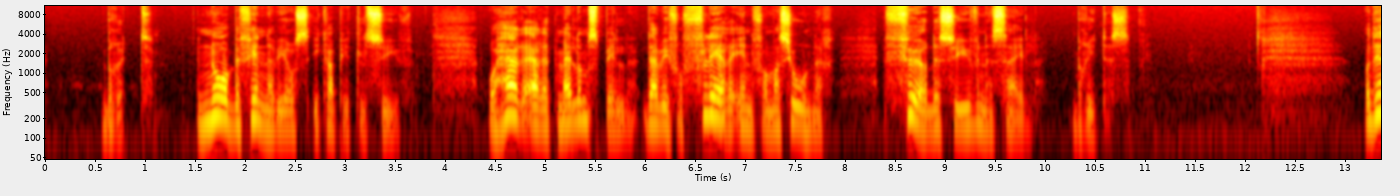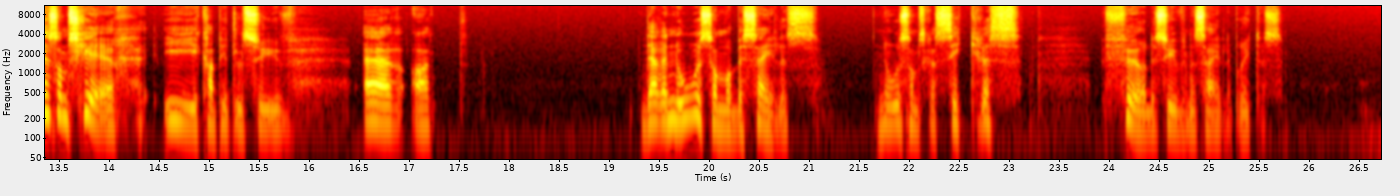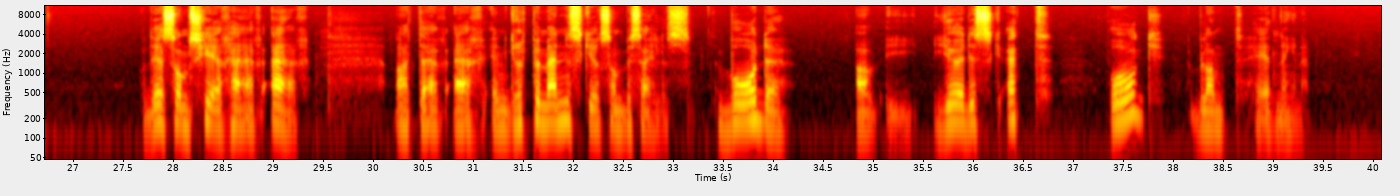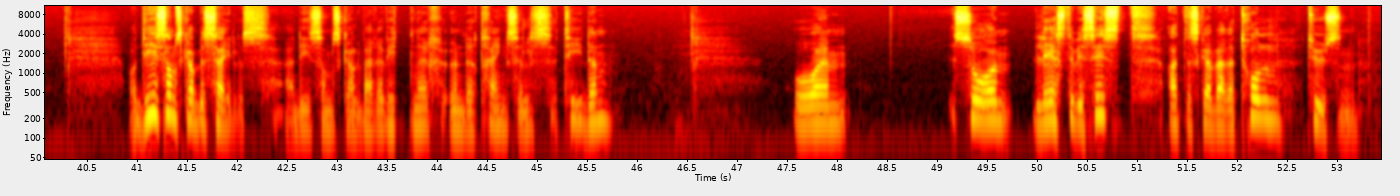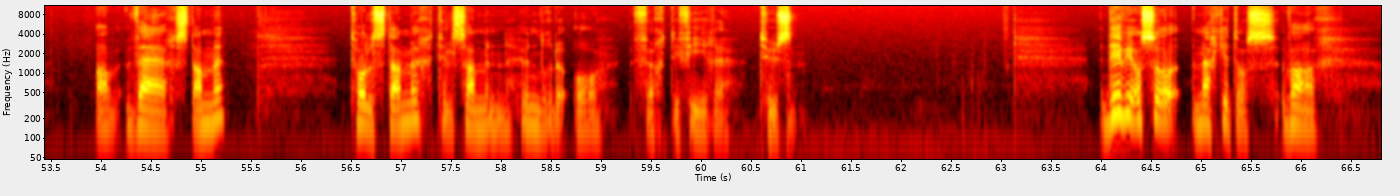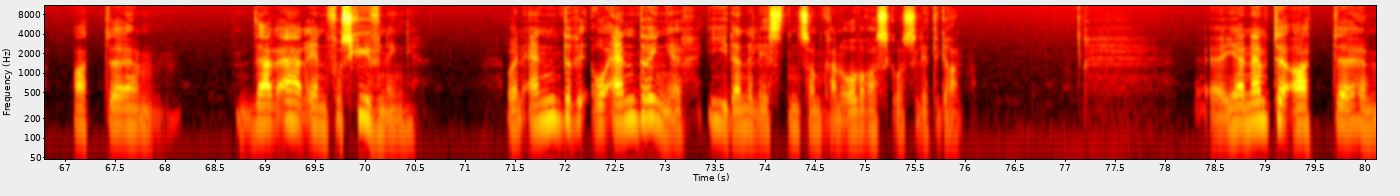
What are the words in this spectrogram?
brutt. Nå befinner vi oss i kapittel syv. Og her er et mellomspill der vi får flere informasjoner før det syvende seil brytes. Og det som skjer i kapittel syv, er at det er noe som må beseiles, noe som skal sikres, før det syvende seilet brytes. Og Det som skjer her, er at det er en gruppe mennesker som beseiles, både av jødisk ett og blant hedningene. Og de som skal beseiles, er de som skal være vitner under trengselstiden. Og så leste vi sist at det skal være 12 000 av hver stamme. Tolv stammer, til sammen 144 000. Det vi også merket oss, var at eh, der er en forskyvning og, en endri og endringer i denne listen som kan overraske oss lite grann. Eh, jeg nevnte at eh,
